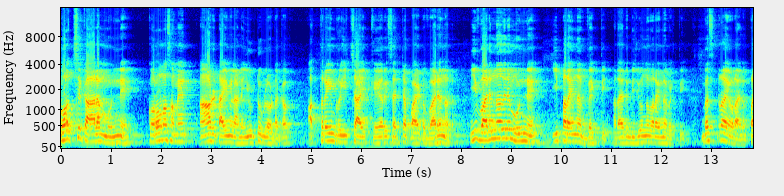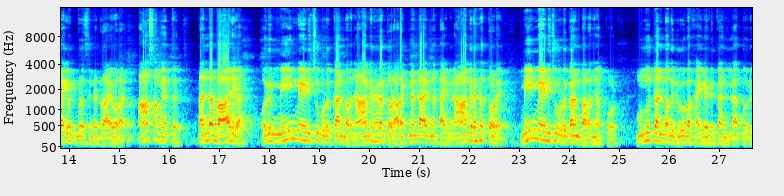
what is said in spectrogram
കുറച്ച് കാലം മുന്നേ കൊറോണ സമയം ആ ഒരു ടൈമിലാണ് യൂട്യൂബിലോട്ടൊക്കെ അത്രയും റീച്ചായി കയറി സെറ്റപ്പായിട്ട് വരുന്നത്. ഈ വരുന്നതിന് മുന്നേ ഈ പറയുന്ന വ്യക്തി അതായത് ബിജു എന്ന് പറയുന്ന വ്യക്തി ബസ് ഡ്രൈവറായിരുന്നു പ്രൈവറ്റ് ബസ്സിന്റെ ഡ്രൈവറായിരുന്നു. ആ സമയത്ത് തന്റെ ഭാര്യ ഒരു മീൻ മേടിച്ചു കൊടുക്കാൻ പറഞ്ഞ ആഗ്രഹത്തോടെ പ്രഗ്നന്റ് ആയിരുന്ന ടൈമിൽ ആഗ്രഹത്തോടെ മീൻ മേടിച്ചു കൊടുക്കാൻ പറഞ്ഞപ്പോൾ മുന്നൂറ്റൻപത് രൂപ കയ്യിലെടുക്കാനില്ലാത്ത ഒരു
